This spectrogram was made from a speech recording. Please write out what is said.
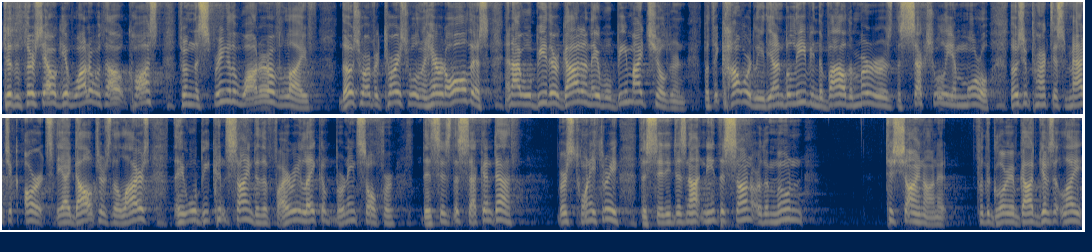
To the thirsty, I will give water without cost from the spring of the water of life. Those who are victorious will inherit all this, and I will be their God, and they will be my children. But the cowardly, the unbelieving, the vile, the murderers, the sexually immoral, those who practice magic arts, the idolaters, the liars, they will be consigned to the fiery lake of burning sulfur. This is the second death. Verse 23 The city does not need the sun or the moon to shine on it, for the glory of God gives it light,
